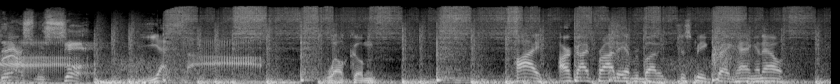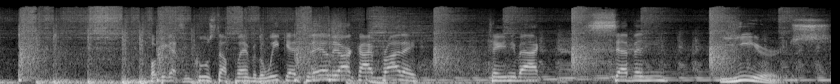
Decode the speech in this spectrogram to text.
Bash, what's up? Yes. sir. Welcome. Hi, Archive Friday, everybody. Just me Craig hanging out. Hope you got some cool stuff planned for the weekend. Today on the Archive Friday, taking you back seven years.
